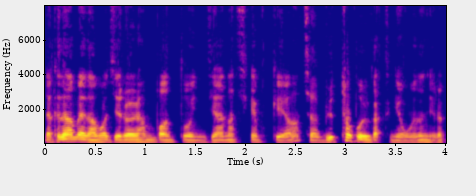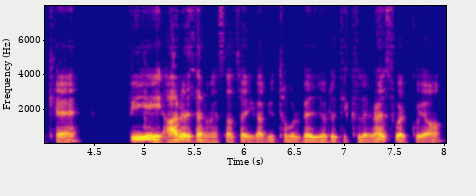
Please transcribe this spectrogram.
자, 그 다음에 나머지를 한번 또 이제 하나씩 해볼게요. 자, mutable 같은 경우는 이렇게 var을 사용해서 저희가 mutable value를 declare 할 수가 있고요.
